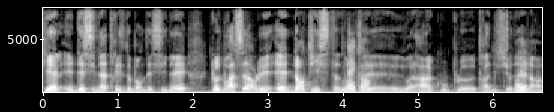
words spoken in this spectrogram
qui elle est dessinatrice de bande dessinée. Claude Brasseur, lui, est dentiste. Donc, voilà, un couple traditionnel. hein.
